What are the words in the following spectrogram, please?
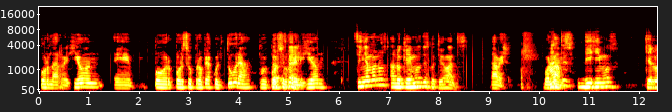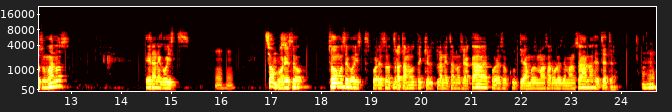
por la región, eh, por, por su propia cultura, por, por Pero, su espere. religión. Ciñámonos a lo que hemos discutido antes. A ver, volvamos. Antes dijimos que los humanos eran egoístas. Ujú. Somos. Por eso somos egoístas. Por eso tratamos de que el planeta no se acabe. Por eso cultivamos más árboles de manzanas, etc. Ujú.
